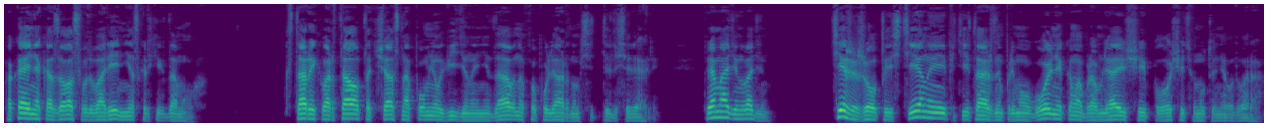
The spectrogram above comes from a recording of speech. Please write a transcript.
пока я не оказалась во дворе нескольких домов. Старый квартал тотчас напомнил виденный недавно в популярном телесериале. Прямо один в один. Те же желтые стены, пятиэтажным прямоугольником обрамляющие площадь внутреннего двора.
